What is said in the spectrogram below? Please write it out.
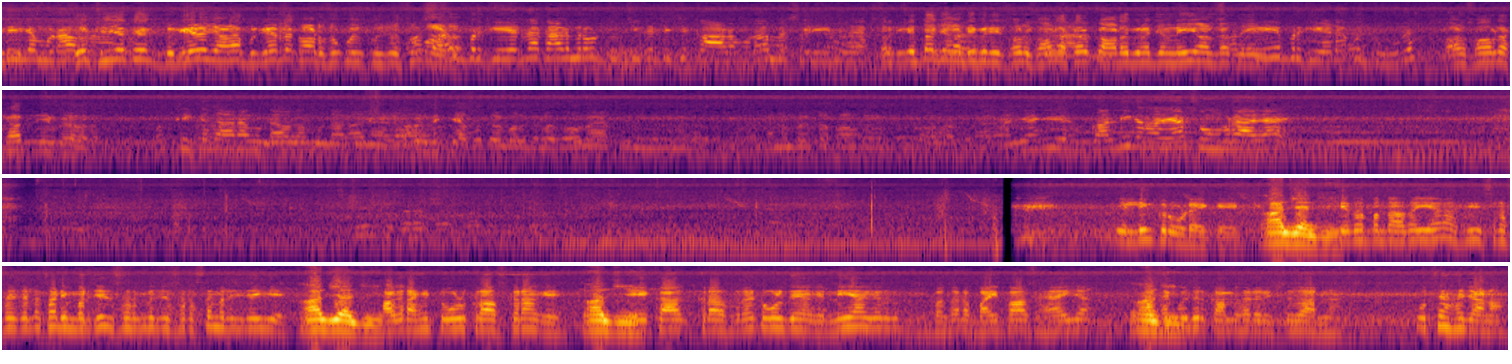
ਜੋ ਠੀਕ ਹੈ ਤੇ ਬਗੇੜ ਜਾਣਾ ਬਗੇੜ ਦਾ ਕਾਰਡ ਸੋ ਕੋਈ ਕੋਈ ਦੱਸੋ ਸਰ ਕਾਰਡ ਬ੍ਰਿਗੇਡ ਦਾ ਕਾਰਡ ਮੇਰੇ ਕੋਲ ਦੂਜੀ ਗੱਡੀ 'ਚ ਕਾਰਡ ਮੁੜਾ ਮੈਂ ਸਰੀਰ ਨੂੰ ਕਿੱਦਾਂ ਜਾਂਦੀ ਮੇਰੀ? ਤੁਹਾਨੂੰ ਸਾਹਮਣੇ ਆਖਿਆ ਕਾਰਡ ਬਿਨਾਂ ਜਨ ਨਹੀਂ ਜਾਣ ਸਰ ਸਕਦਾ। ਇਹ ਬ੍ਰਿਗੇਡ ਹੈ ਕੋਈ ਦੂਰ ਹੈ ਕਾਰਡ ਸਾਹਿਬ ਰੱਖਿਆ। ਨਹੀਂ ਕਿਹੜਾ ਉਹ ਠੇਕੇਦਾਰ ਆ ਮੁੰਡਾ ਉਹਦਾ ਮੁੰਡਾ ਦਾ ਨਿੱਕਿਆ ਕੁੱਤੇ ਬਲ ਕਰ ਲਗਾਓ ਮੈਂ ਆਪਣੀ ਨਹੀਂ ਕਰਦਾ ਨੰਬਰ ਤਾਂ ਸਾਹਿਬ ਹਾਂਜੀ ਹਾਂਜੀ ਗੱਲ ਹੀ ਕਰਾ ਯਾਰ ਸੋਮਰਾਜ ਹੈ ਇਹ ਲਿੰਕ ਰੋਡ ਹੈ ਕਿ? ਹਾਂਜੀ ਹਾਂਜੀ। ਇਹ ਤਾਂ ਬੰਦਾ ਆਦਾ ਯਾਰ ਅਸੀਂ ਸਰਫੇ ਚੱਲੇ ਸਾਡੀ ਮਰਜ਼ੀ ਦੀ ਸਰਫੇ ਦੀ ਸਰਫੇ ਮਰਜ਼ੀ ਜਾਈਏ। ਹਾਂਜੀ ਹਾਂਜੀ। ਅਗਰ ਅਸੀਂ ਟੋਲ ਕ੍ਰਾਸ ਕਰਾਂਗੇ ਹਾਂਜੀ। ਇੱਕ ਆ ਕ੍ਰਾਸ ਕਰਾਂ ਟੋਲ ਦੇਾਂਗੇ ਨਹੀਂ ਅਗਰ ਸਾਡਾ ਬਾਈਪਾਸ ਹੈ ਜਾਂ। ਅਸੀਂ ਕੋਈ ਕੰਮ ਸਾਡੇ ਰਿਸ਼ਤੇਦਾਰ ਨਾਲ ਉੱਥੇ ਹਾਂ ਜਾਣਾ।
